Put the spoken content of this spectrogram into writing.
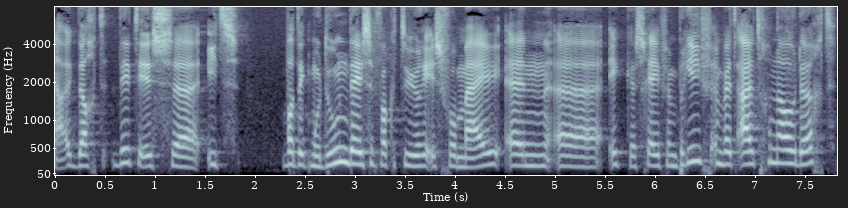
Nou, ik dacht, dit is uh, iets wat ik moet doen. Deze vacature is voor mij. En uh, ik schreef een brief en werd uitgenodigd.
